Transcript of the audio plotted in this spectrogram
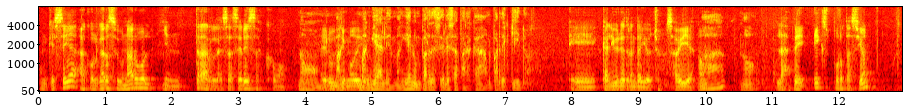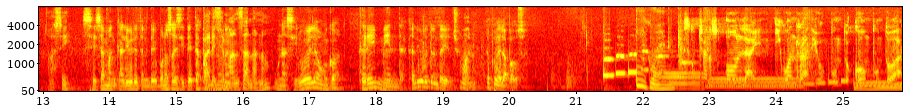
aunque sea a colgarse de un árbol y entrarle a esas cerezas como No, el último man- día. mangueales, mangueale un par de cerezas para acá, un par de kilos. Eh, calibre 38, ¿sabías, no? Ah, no. Las de exportación Así. se llaman calibre 38. Vos no sabés si te estás comiendo una, manzanas, ¿no? una ciruela o una cosa tremenda. Calibre 38. Bueno. Después de la pausa. Iguan. Escuchanos online iguanradio.com.ar.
